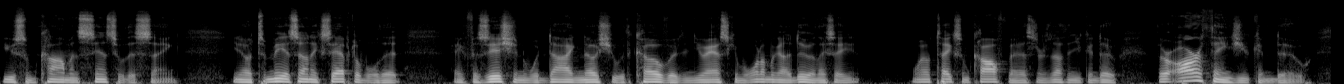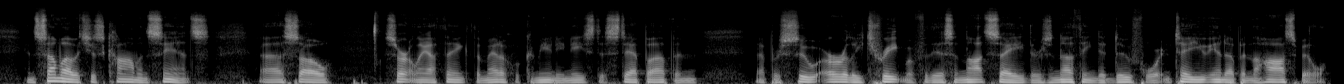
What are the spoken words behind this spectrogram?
use some common sense with this thing. You know, to me, it's unacceptable that a physician would diagnose you with COVID and you ask him, "What am I going to do?" and they say, "Well, take some cough medicine. There's nothing you can do." there are things you can do, and some of it's just common sense. Uh, so, certainly, I think the medical community needs to step up and uh, pursue early treatment for this and not say there's nothing to do for it until you end up in the hospital,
